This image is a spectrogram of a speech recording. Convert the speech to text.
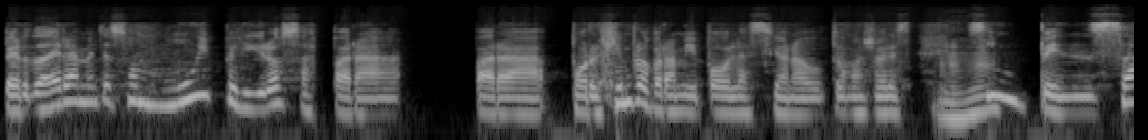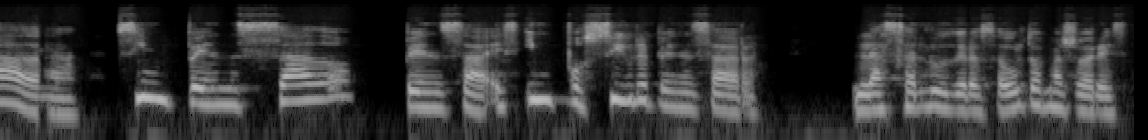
verdaderamente son muy peligrosas para, para, por ejemplo, para mi población adultos mayores. Ujú. Es impensada, es impensado pensar, es imposible pensar la salud de los adultos mayores,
